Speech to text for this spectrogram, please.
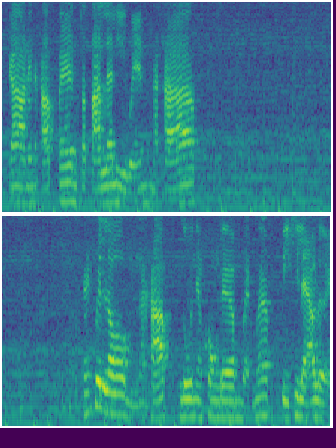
29,000เนี่ยนะครับ เป็นสตันและรีเวนนะครับเพนกวินลมนะครับรูนยังคงเดิมเหมือนเมื่อปีที่แล้วเลย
